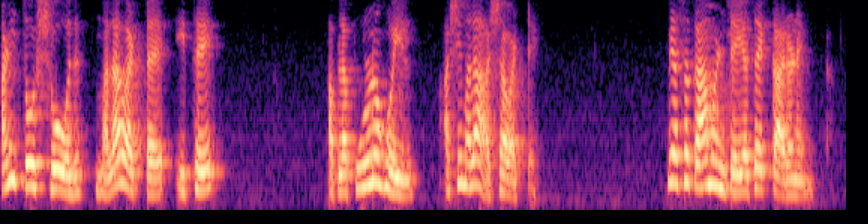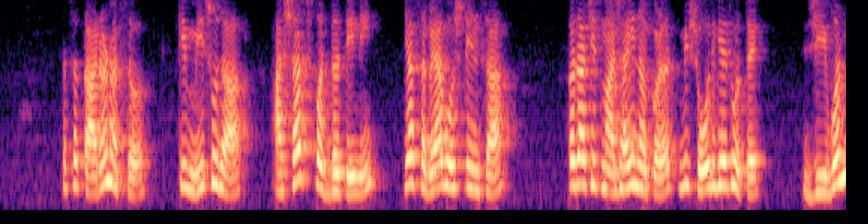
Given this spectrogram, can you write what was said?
आणि तो शोध मला वाटतंय इथे आपला पूर्ण होईल. अशी मला आशा वाटते. मी असं का म्हणते याचं एक कारण आहे. त्याचं कारण असं की मी सुद्धा अशाच पद्धतीने या सगळ्या गोष्टींचा कदाचित माझ्याही नकळत मी शोध घेत होते. जीवन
